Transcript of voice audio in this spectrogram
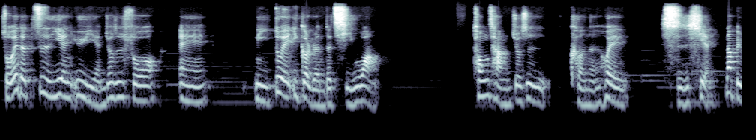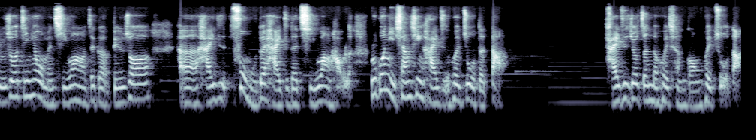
所谓的自验预言，就是说，诶，你对一个人的期望，通常就是可能会实现。那比如说，今天我们期望了这个，比如说，呃，孩子父母对孩子的期望好了，如果你相信孩子会做得到，孩子就真的会成功，会做到。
